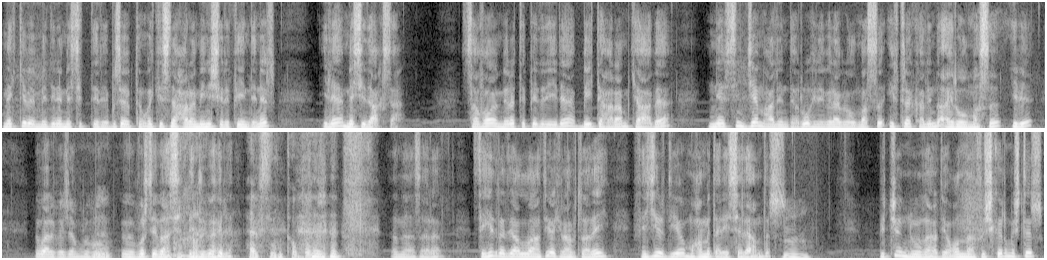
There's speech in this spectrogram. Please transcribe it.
Mekke ve Medine mescitleri bu sebepten o ikisine Harameyn-i Şerifeyn denir ile Mescid-i Aksa. Safa ve Merve tepeleri ile Beyt-i Haram, Kabe, nefsin cem halinde ruh ile beraber olması, iftirak halinde ayrı olması gibi mübarek hocam ruhun evet. vırse vasitleri böyle. Hepsini toplamış. Ondan sonra Sehid radıyallahu anh diyor ki rahmetullahi aleyh fecir diyor Muhammed aleyhisselamdır. Hmm. Bütün nurlar diyor ondan fışkırmıştır.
